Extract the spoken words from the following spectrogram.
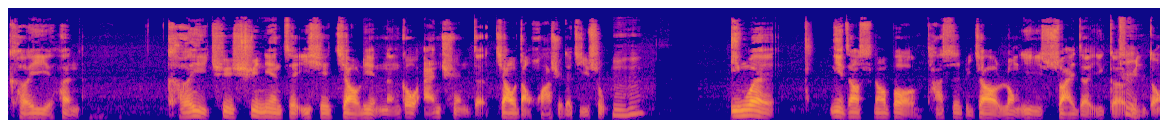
可以很可以去训练这一些教练能够安全的教导滑雪的技术，嗯哼，因为。你也知道，snowboard 它是比较容易摔的一个运动，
